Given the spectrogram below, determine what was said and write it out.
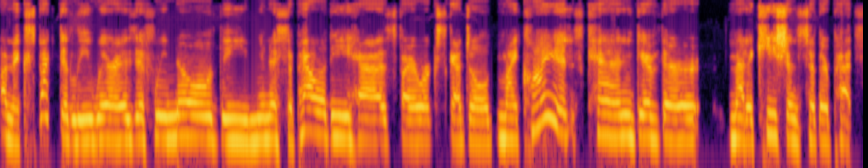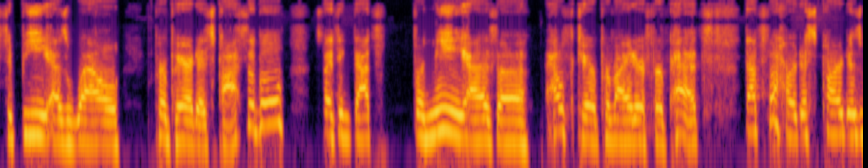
unexpectedly. Whereas if we know the municipality has fireworks scheduled, my clients can give their medications to their pets to be as well prepared as possible. So I think that's for me as a healthcare provider for pets, that's the hardest part is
